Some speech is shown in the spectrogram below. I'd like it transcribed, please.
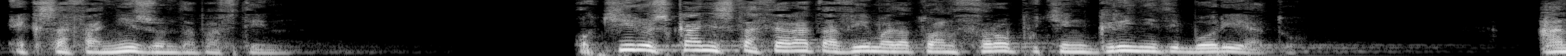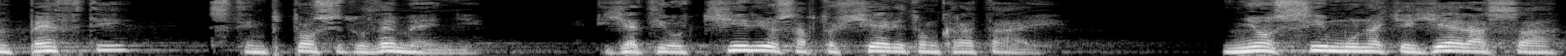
εξαφανίζονται από αυτήν. Ο Κύριος κάνει σταθερά τα βήματα του ανθρώπου και εγκρίνει την πορεία του. Αν πέφτει, στην πτώση του δεν μένει, γιατί ο Κύριος από το χέρι τον κρατάει. Νιώσ' και γέρασα,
